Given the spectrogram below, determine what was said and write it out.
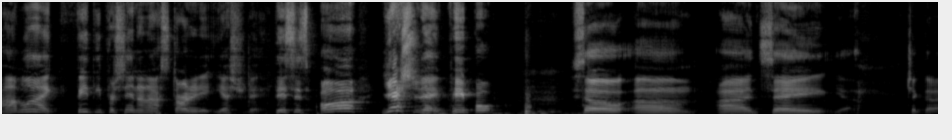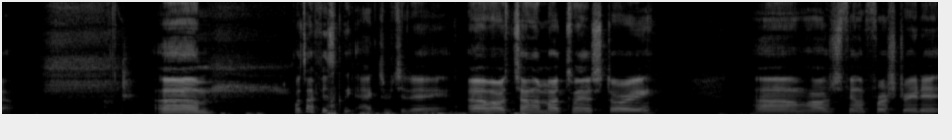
You finished it? I'm like 50% and I started it yesterday. This is all yesterday, people. Mm-hmm. So, um, I'd say, yeah, check that out. Um, was I physically active today? Um, I was telling my twin story. Um, I was just feeling frustrated,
